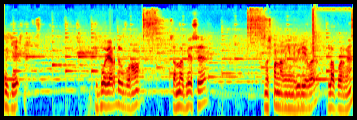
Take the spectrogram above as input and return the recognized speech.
ஓகே இப்போ ஒரு இடத்துக்கு போகிறோம் செம்ம பிளேஸு மிஸ் பண்ணாதீங்க இந்த வீடியோவை ஃபுல்லாக பாருங்கள்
